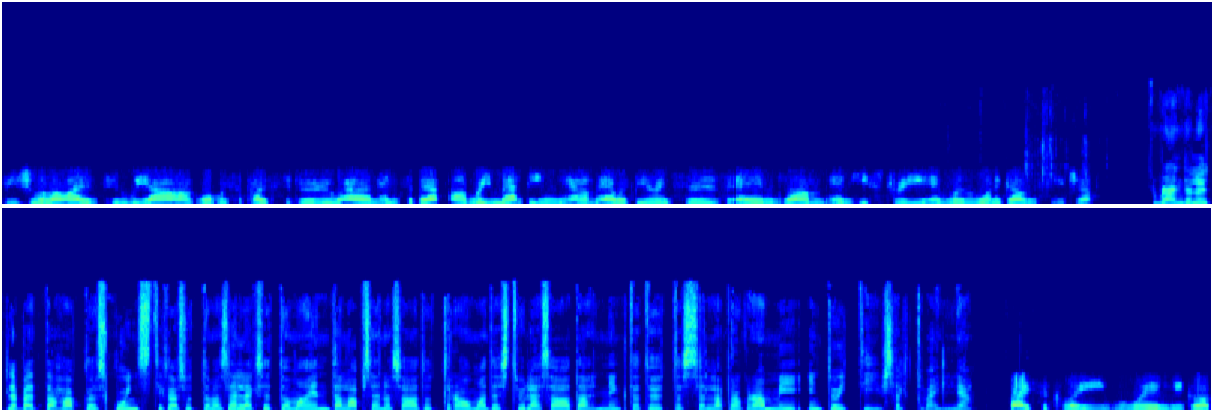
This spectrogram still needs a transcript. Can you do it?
visualise who we are, what we're supposed to do, um, and it's about uh, remapping um, our experiences and, um, and history and where we want to go in the future. Randall ütleb, et ta hakkas kunsti kasutama selleks, et omaenda lapsena saadud traumadest üle saada ning ta töötas selle programmi intuitiivselt välja basically when you got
